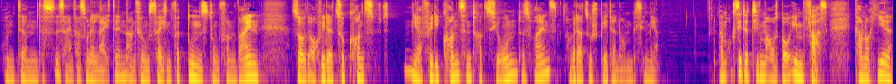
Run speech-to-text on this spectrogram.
Und ähm, das ist einfach so eine leichte, in Anführungszeichen, Verdunstung von Wein. Sorgt auch wieder zur ja, für die Konzentration des Weins, aber dazu später noch ein bisschen mehr. Beim oxidativen Ausbau im Fass kann auch hier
